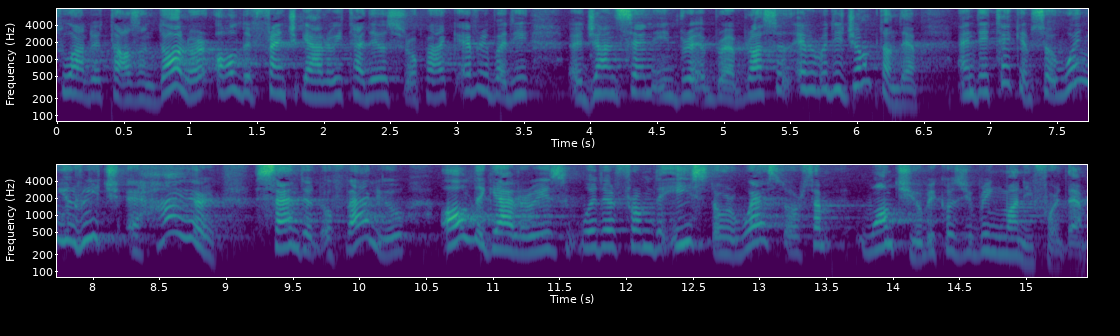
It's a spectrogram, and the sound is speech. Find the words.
200,000 dollars, all the French gallery, Thaddaeus Ropac, everybody, uh, Janssen in Br Br Brussels, everybody jumped on them and they take them. So when you reach a higher standard of value, all the galleries, whether from the east or west or some, want you because you bring money for them.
